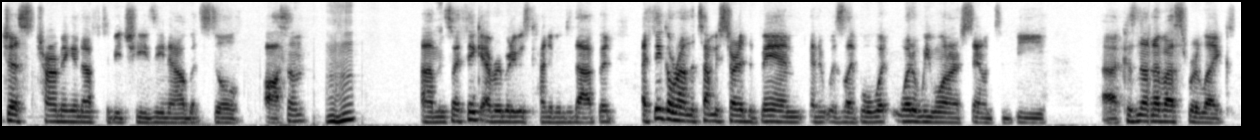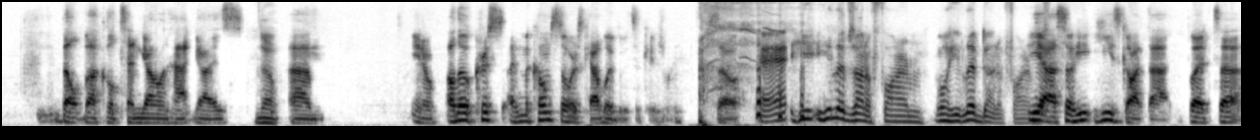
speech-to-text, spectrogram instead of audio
just charming enough to be cheesy now but still awesome Mhm. um, and so i think everybody was kind of into that but i think around the time we started the band and it was like well what what do we want our sound to be because none of us were like belt buckle 10 gallon hat guys No. um, you know, although Chris uh, McComb still wears cowboy boots occasionally. So he he lives on a farm. Well, he lived on a farm. yeah, so he he's got that. But uh,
